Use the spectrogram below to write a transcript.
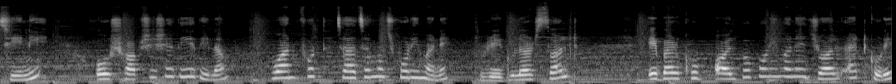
চিনি ও সবশেষে দিয়ে দিলাম ওয়ান ফোর্থ চা চামচ পরিমাণে রেগুলার সল্ট এবার খুব অল্প পরিমাণে জল অ্যাড করে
